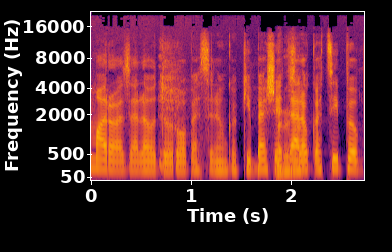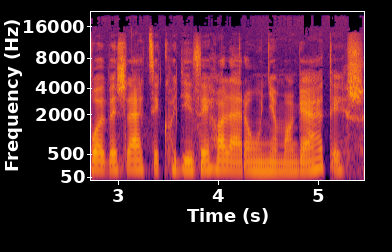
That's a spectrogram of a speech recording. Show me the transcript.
nem arról az eladóról beszélünk, aki besétálok a cipőboltba, és látszik, hogy izé halára unja magát, és,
